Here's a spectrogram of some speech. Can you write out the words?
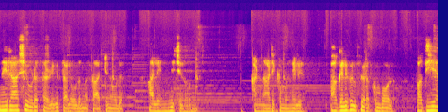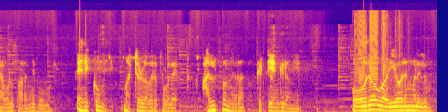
നിരാശയുടെ തഴുകി തലോടുന്ന കാറ്റിനോട് അലിഞ്ഞു ചേർന്നു. കണ്ണാടിക്ക് മുന്നിൽ പകലുകൾ പിറക്കുമ്പോൾ പതിയെ അവൾ പറഞ്ഞു പോകും എനിക്കും മറ്റുള്ളവരെ പോലെ അല്പം കിട്ടിയെങ്കിലൊന്നും കിട്ടിയെങ്കിലെന്ന്. ഓരോ വഴിയോരങ്ങളിലും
